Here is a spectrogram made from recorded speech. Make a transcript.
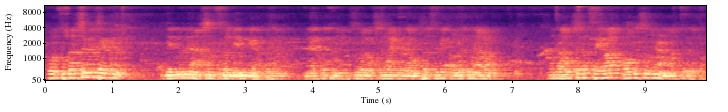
അപ്പോൾ സുദർശന ചേട്ടൻ ജന്മദിന ആശംസകൾ നേരുകയാണ്. അദ്ദേഹം നേരത്തെ സൂചിപ്പിച്ച പോലെ വർഷങ്ങളായിട്ട് ഇവിടെ ഔഷധ സേവയിൽ പങ്കെടുക്കുന്ന ആളാണ്. നമ്മുടെ ഔഷധ സേവ ഓഗസ്റ്റ് ഒന്നിനാണ് മറ്റൊരു ദിവസം.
